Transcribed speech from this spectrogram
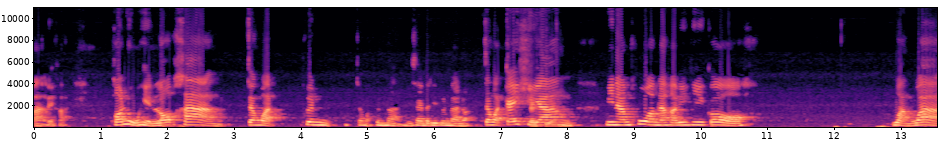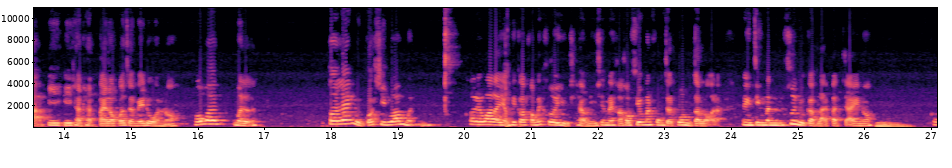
มาก ๆ เลยค่ะ เพราะหนูเห็นรอบข้างจังหวัดเพื่อนจังหวัดเพื่อนบ้านไม่ใช่ประเทศเพื่อนบ้านเนาะจังหวัดใกล้เคียใกล้เคียงงมีน้ำท่วมนะคะพี่ๆก็ หวังว่าปีปีถัดๆไปเราก็จะไม่โดนเนาะเพราะว่าเหมือนตอนแรกหนูก็คิดว่าเหมือนเขาเรียกว่าอะไรอย่างพี่ก๊อตเขาไม่เคยอยู่แถวนี้ใช่ไหมคะเขาคิดว่ามันคงจะท่วมอยู่ตลอดอะแต่จริงๆมันขึ้นอยู่กับหลายปัจจัยเนาะอืมก็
